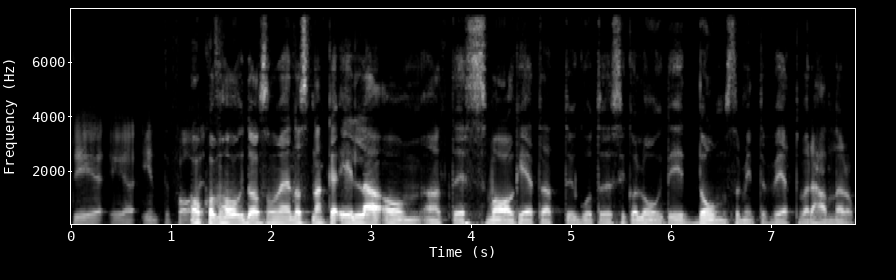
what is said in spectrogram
Det är inte farligt. Och kom ihåg, de som ändå snackar illa om att det är svaghet att du går till psykolog, det är de som inte vet vad det handlar om.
